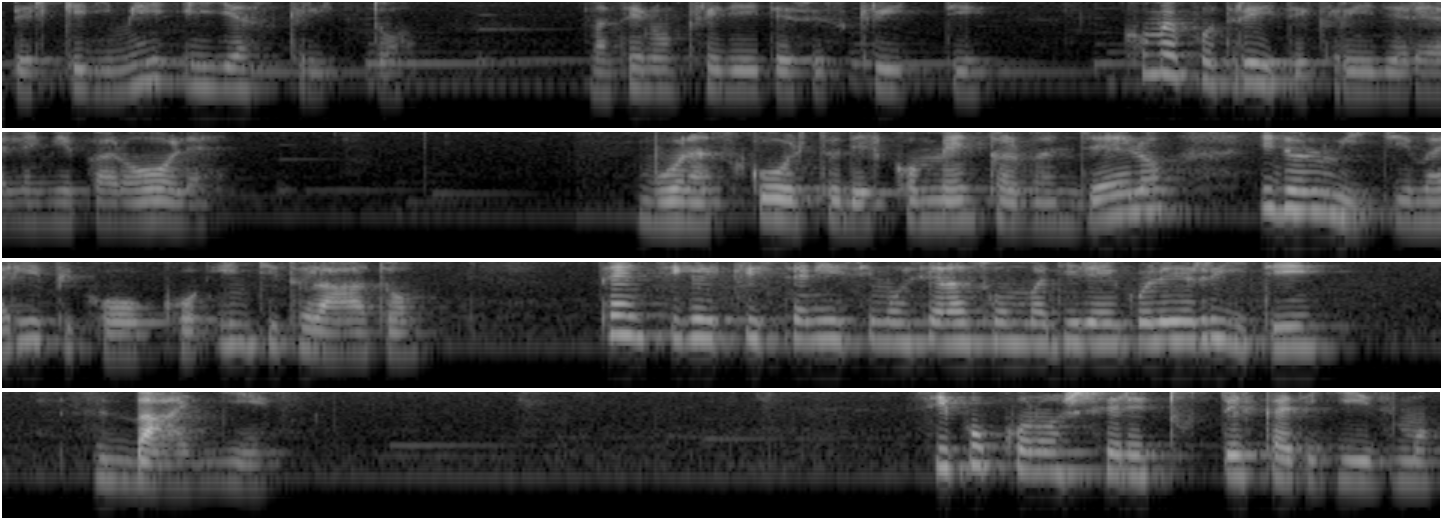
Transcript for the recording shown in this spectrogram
perché di me egli ha scritto. Ma se non credete ai suoi scritti, come potrete credere alle mie parole? Buon ascolto del commento al Vangelo di Don Luigi Maria Picocco intitolato Pensi che il cristianesimo sia la somma di regole e riti? Sbagli. Si può conoscere tutto il catechismo,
